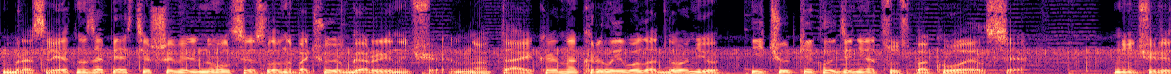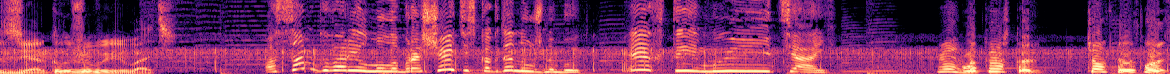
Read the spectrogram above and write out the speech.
Браслет на запястье шевельнулся, словно почуяв Горыныча, но Тайка накрыла его ладонью, и чуткий кладенец успокоился. Не через зеркало же воевать. А сам говорил, мол, обращайтесь, когда нужно будет. Эх ты, мытяй! «Ведьма, ты что ли? Чё стряслось?»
